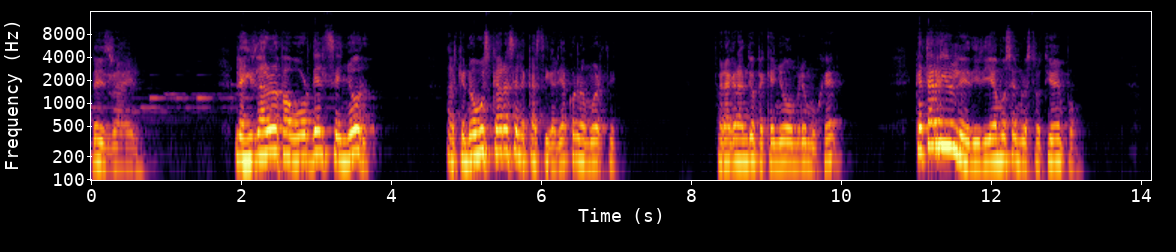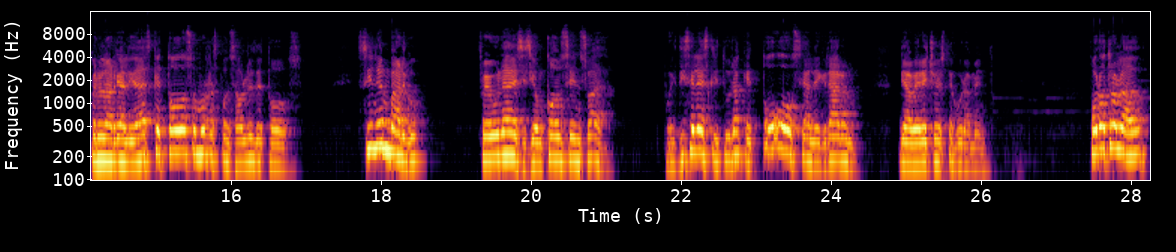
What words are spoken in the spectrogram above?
de Israel. Legislaron a favor del Señor. Al que no buscara se le castigaría con la muerte, fuera grande o pequeño hombre o mujer. Qué terrible, diríamos en nuestro tiempo. Pero la realidad es que todos somos responsables de todos. Sin embargo, fue una decisión consensuada, pues dice la escritura que todos se alegraron de haber hecho este juramento. Por otro lado,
